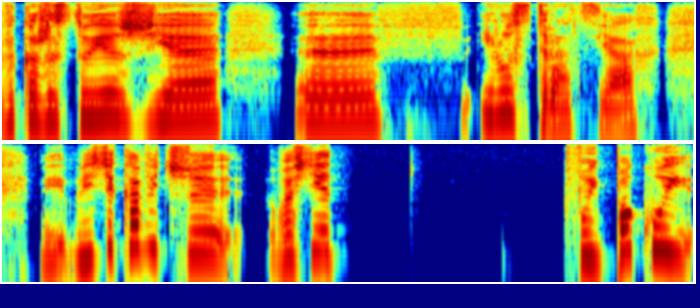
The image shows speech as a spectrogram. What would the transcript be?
Wykorzystujesz je w ilustracjach. Mnie ciekawi, czy właśnie Twój pokój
